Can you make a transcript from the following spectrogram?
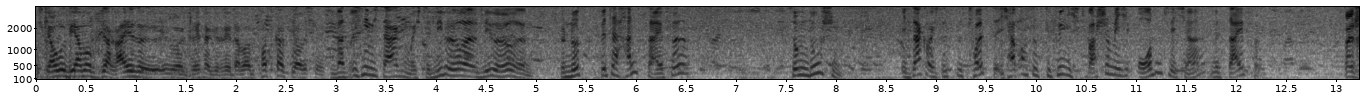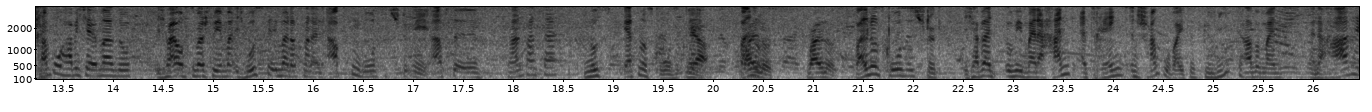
Ich glaube, wir haben auf dieser Reise über Greta geredet, aber im Podcast glaube ich nicht. Was ich nämlich sagen möchte, liebe Hörer, liebe Hörerinnen, benutzt bitte Handseife zum Duschen. Ich sag euch, das ist das Tollste. Ich habe auch das Gefühl, ich wasche mich ordentlicher mit Seife. Bei Shampoo habe ich ja immer so, ich war auch zum Beispiel jemand, ich wusste immer, dass man ein erbsengroßes Stück, nee, Erbse ist Zahnpasta, Nuss, Erdnussgroßes, nee, Ja, Walnuss. Walnuss. Walnussgroßes Stück. Ich habe halt irgendwie meine Hand ertränkt in Shampoo, weil ich das geliebt habe, mein, meine Haare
